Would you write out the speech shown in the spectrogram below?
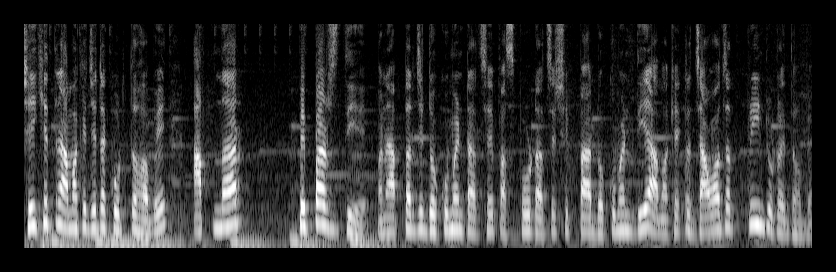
সেই ক্ষেত্রে আমাকে যেটা করতে হবে আপনার পেপার্স দিয়ে মানে আপনার যে ডকুমেন্ট আছে পাসপোর্ট আছে সেই ডকুমেন্ট দিয়ে আমাকে একটা যাওয়াজাত প্রিন্ট উঠাইতে হবে।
